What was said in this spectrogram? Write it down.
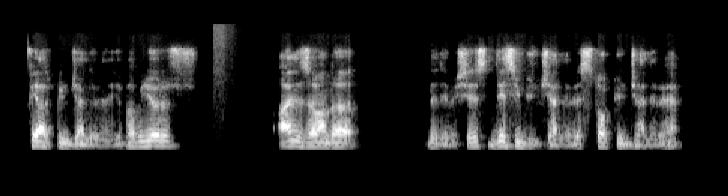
fiyat güncelleme yapabiliyoruz. Aynı zamanda ne demişiz? Desi güncelleme, stok güncelleme,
